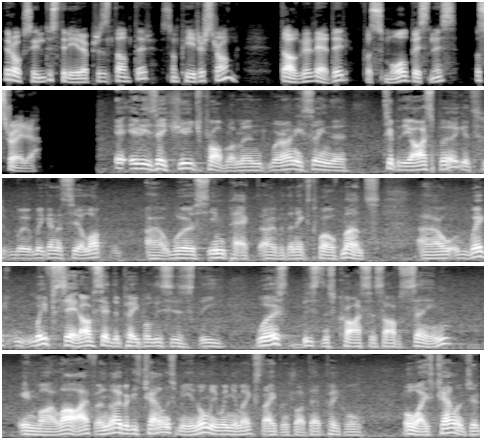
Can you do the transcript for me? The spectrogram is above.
gjør også industrirepresentanter som Peter Strong, daglig leder for Small Business Australia. It, it is a huge problem, and we're only seeing the tip of the iceberg. It's, we're, we're going to see a lot uh, worse impact over the next 12 months. Uh, we we've said, I've said to people, this is the worst business crisis I've seen in my life, and nobody's challenged me. And normally, when you make statements like that, people always challenge it.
